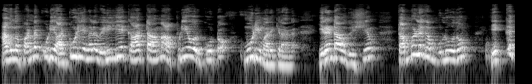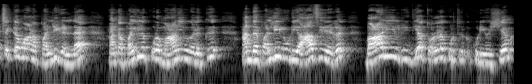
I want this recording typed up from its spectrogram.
அவங்க பண்ணக்கூடிய அட்டூழியங்களை வெளியிலேயே காட்டாமல் அப்படியே ஒரு கூட்டம் மூடி மறைக்கிறாங்க. இரண்டாவது விஷயம் தமிழகம் முழுவதும் எக்கச்சக்கமான பள்ளிகளில் அங்கே பயிலக்கூட மாணவிகளுக்கு அந்த பள்ளியினுடைய ஆசிரியர்கள் பாலியல் ரீதியாக தொல்லை கொடுத்துருக்கக்கூடிய விஷயம்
